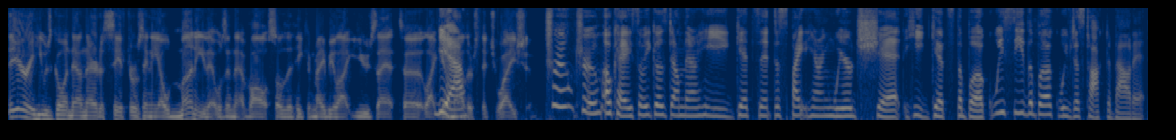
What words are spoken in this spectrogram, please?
theory, he was going down there to see if there was any old money that was in that vault, so that he could maybe like use that to like Yeah. their situation. True, true. Okay, so he goes down there, he gets it despite hearing weird shit. He gets the book. We see the book, we've just talked about it.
